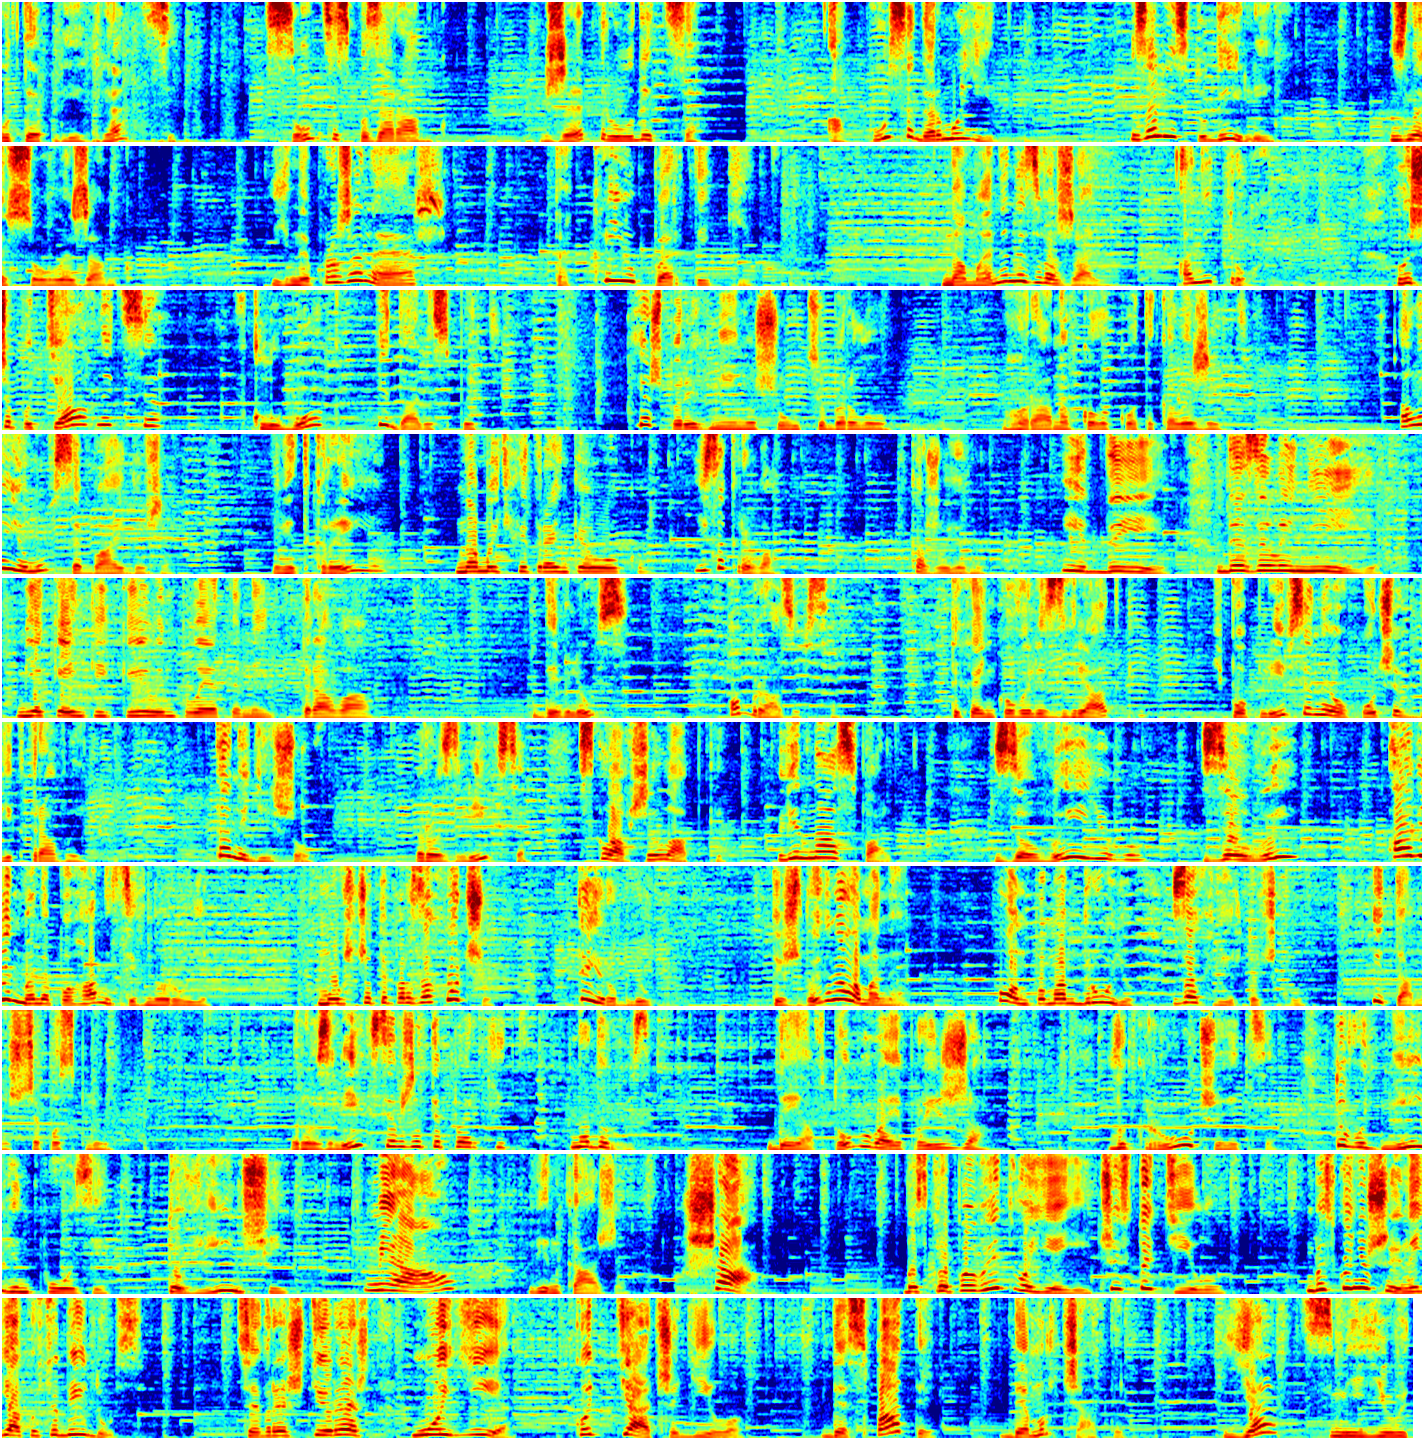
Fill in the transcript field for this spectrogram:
У теплій грядці сонце з позаранку вже трудиться, а пуся дармоїд заліз туди й ліг, знайшов лежанку. І не проженеш. Такий упертий кіт. На мене не зважає ані трохи. Лише потягнеться в клубок і далі спить. Я ж перегній ношу у цю берлогу. Гора навколо котика лежить. Але йому все байдуже. Відкриє на мить хитреньке око і закрива. Кажу йому: Іди, де зеленіє, м'якенький килим плетений трава. Дивлюсь, образився. Тихенько виліз з грядки й поплівся неохоче в бік трави. Та не дійшов. Розлігся, склавши лапки, він на асфальт. Зови його, зови, а він мене поганець ігнорує. Мов що тепер захочу, те й роблю. Ти ж вигнала мене? Он помандрую за хвірточку і там іще посплю. Розлігся вже тепер кіт на дорозі, де й авто буває проїжджав. Викручується, то в одній він позі, то в іншій. Мяу, він каже. Ша. Без кропиви твоєї чисто тіло, без конюшини якось обійдусь. Це врешті-решт моє котяче діло. Де спати, де мурчати. Я сміюсь.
